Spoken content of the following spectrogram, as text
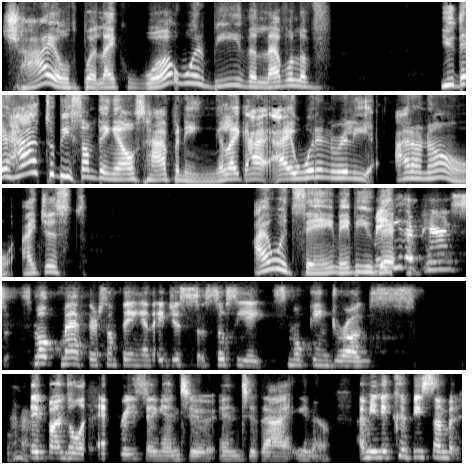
child, but like, what would be the level of you? There had to be something else happening. Like, I, I wouldn't really, I don't know. I just, I would say maybe you Maybe get, their parents smoke meth or something and they just associate smoking drugs. I don't know. They bundle everything into into that, you know. I mean, it could be somebody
